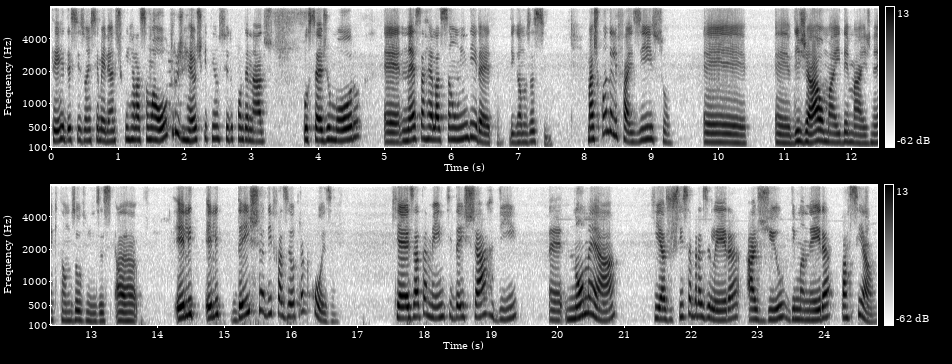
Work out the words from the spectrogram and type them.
ter decisões semelhantes em relação a outros réus que tenham sido condenados por Sérgio Moro é, nessa relação indireta, digamos assim. Mas quando ele faz isso, é, é, Djalma e demais, né, que estão nos ouvindo, a, ele, ele deixa de fazer outra coisa, que é exatamente deixar de é, nomear que a justiça brasileira agiu de maneira parcial.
